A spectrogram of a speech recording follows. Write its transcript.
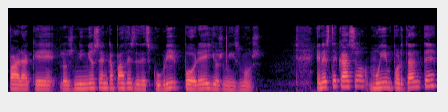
para que los niños sean capaces de descubrir por ellos mismos. En este caso, muy importante,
